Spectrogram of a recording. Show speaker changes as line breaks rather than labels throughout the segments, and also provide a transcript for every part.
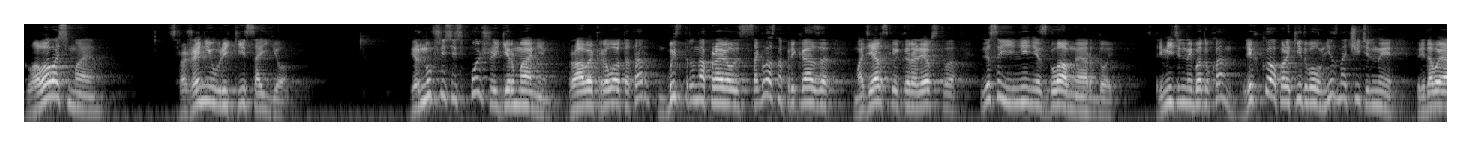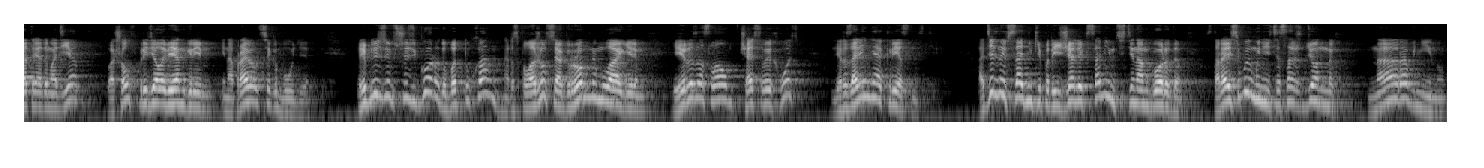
Глава восьмая. Сражение у реки Сайо. Вернувшись из Польши и Германии, правое крыло татар быстро направилось, согласно приказа, Мадьярское королевство для соединения с главной ордой. Стремительный Батухан легко опрокидывал незначительные передовые отряды Мадьяр, вошел в пределы Венгрии и направился к Буде. Приблизившись к городу, Батухан расположился огромным лагерем и разослал часть своих войск для разорения окрестностей. Отдельные всадники подъезжали к самим стенам города, стараясь выманить осажденных на равнину.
